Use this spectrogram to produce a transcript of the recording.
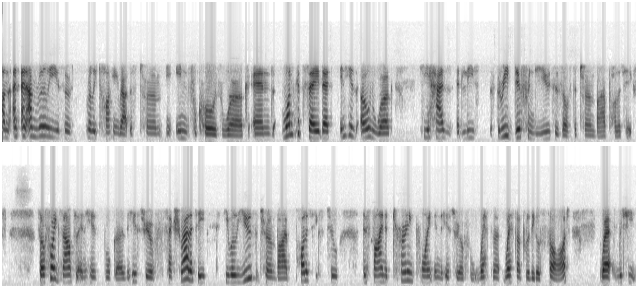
um, and, and I'm really sort of really talking about this term in Foucault's work. And one could say that in his own work, he has at least three different uses of the term biopolitics. So, for example, in his book, uh, The History of Sexuality, he will use the term biopolitics to define a turning point in the history of Western, Western political thought, where, which he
